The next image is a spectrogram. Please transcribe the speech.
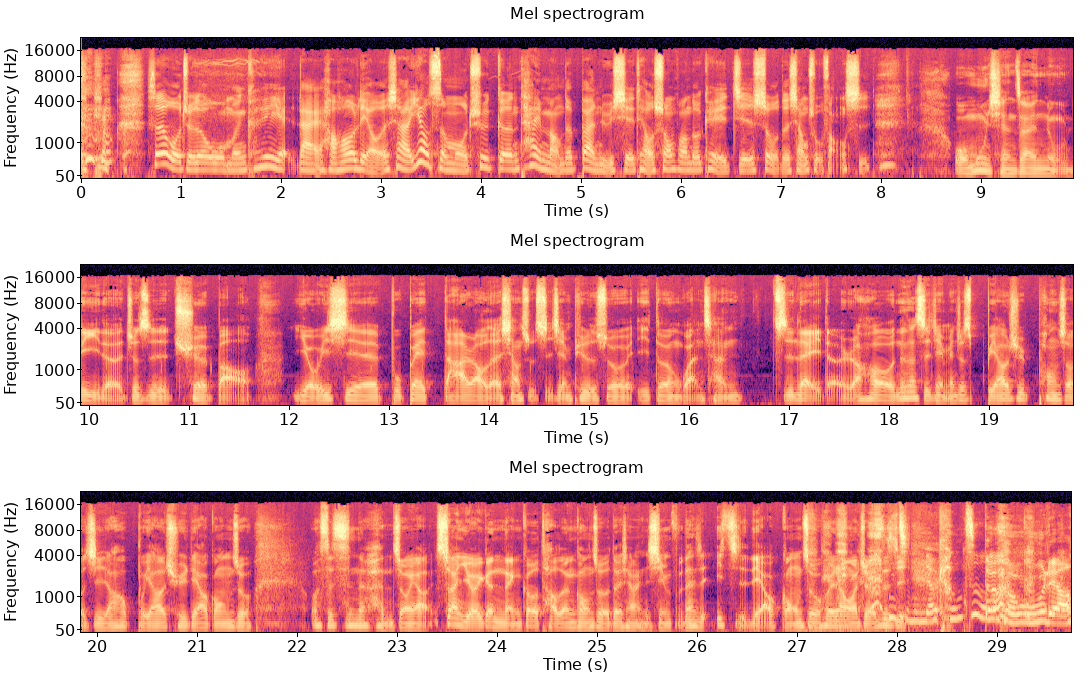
所以我觉得我们可以来好好聊一下，要怎么去跟太忙的伴侣协调，双方都可以接受的相处方式。我目前在努力的，就是确保有一些不被打扰的相处时间，譬如说一顿晚餐之类的。然后那段时间里面，就是不要去碰手机，然后不要去聊工作。哇，这真的很重要。虽然有一个能够讨论工作的对象很幸福，但是一直聊工作会让我觉得自己 只能聊工作，都，很无聊，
